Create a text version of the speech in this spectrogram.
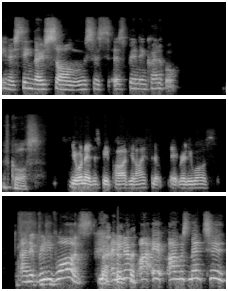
you know sing those songs has, has been incredible Of course. You wanted it to be part of your life, and it, it really was. and it really was and you know I, it, I was meant to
